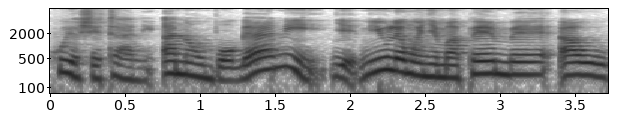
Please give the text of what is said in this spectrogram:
huyo shetani ana umbo gani? Je ni yule mwenye mapembe au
